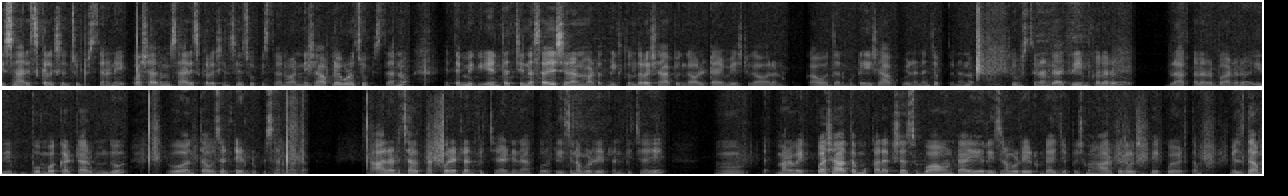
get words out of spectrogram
ఈ సారీస్ కలెక్షన్ చూపిస్తానని ఎక్కువ శాతం శారీస్ కలెక్షన్సే చూపిస్తాను. అన్ని షాప్లో కూడా చూపిస్తాను. అయితే మీకు ఎంత చిన్న సజెషన్ అనమాట మీకు తొందరగా షాపింగ్ కావాలి టైం వేస్ట్ కావాలను కావద్దు అనుకుంటే ఈ షాప్కి వెళ్ళని చెప్తున్నాను. చూపిస్తున్నాను కదా cream colour black colour border. ఇది బొమ్మ కట్టారు ముందు. వన్ థౌజండ్ టెన్ రూపీస్ అనమాట చాలా అంటే చాలా తక్కువ రేట్లు అనిపించాయండి నాకు. రీజనబుల్ రేట్లు అనిపించాయి. మనం ఎక్కువ శాతము కలెక్షన్స్ బాగుంటాయి రీజనబుల్ రేట్ ఉంటాయని చెప్పేసి మనం ఆర్కే కలెక్షన్కి ఎక్కువ పెడతాం వెళ్తాం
